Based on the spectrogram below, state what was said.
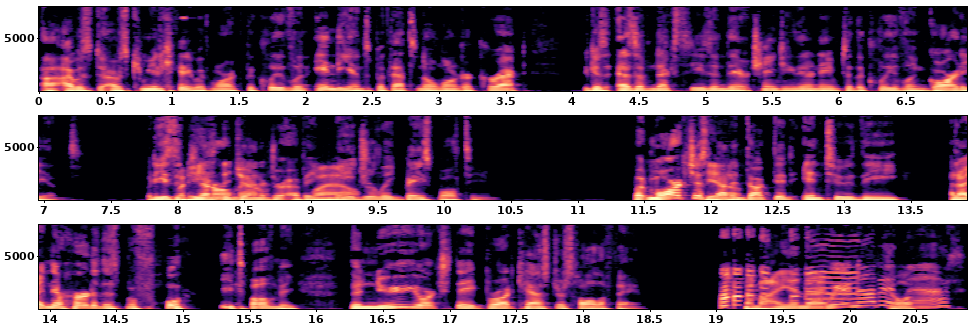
Uh, I was I was communicating with Mark, the Cleveland Indians, but that's no longer correct because as of next season, they're changing their name to the Cleveland Guardians. But he's the But he's general the general- manager of a Wow. major league baseball team. But Mark just got inducted into the, and I'd never heard of this before. He told me the New York State Broadcasters Hall of Fame. Am I in that? We're not in No. that.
